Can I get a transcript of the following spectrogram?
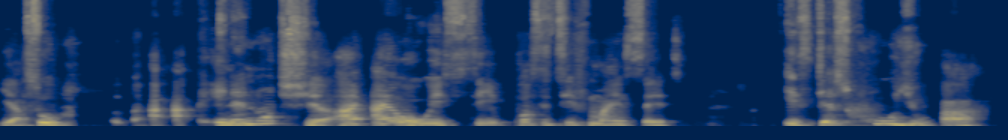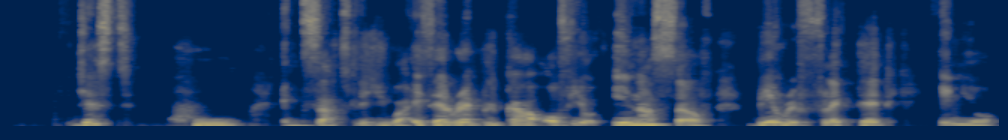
Yeah. So in a nutshell, I, I always say positive mindset is just who you are, just who exactly you are. It's a replica of your inner self being reflected in your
